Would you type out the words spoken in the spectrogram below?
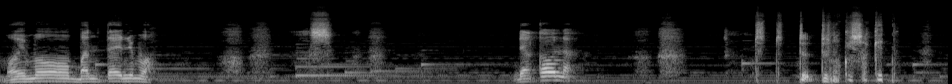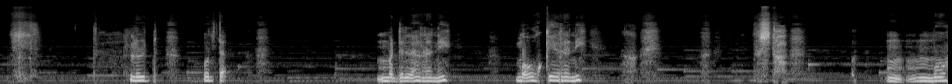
Moy mo bantay ni mo. Di ako na. Doon ako'y sakit. Lord, unta. Madala ra ni. Maokay ra ni. Basta. Mo...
